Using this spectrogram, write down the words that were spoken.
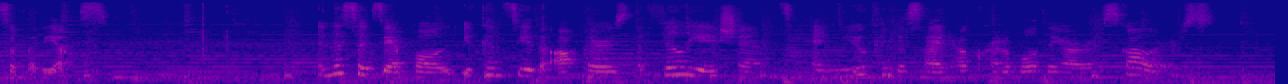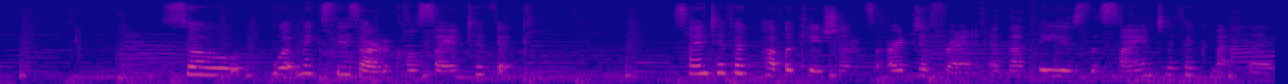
somebody else. In this example, you can see the author's affiliations and you can decide how credible they are as scholars. So what makes these articles scientific? Scientific publications are different in that they use the scientific method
